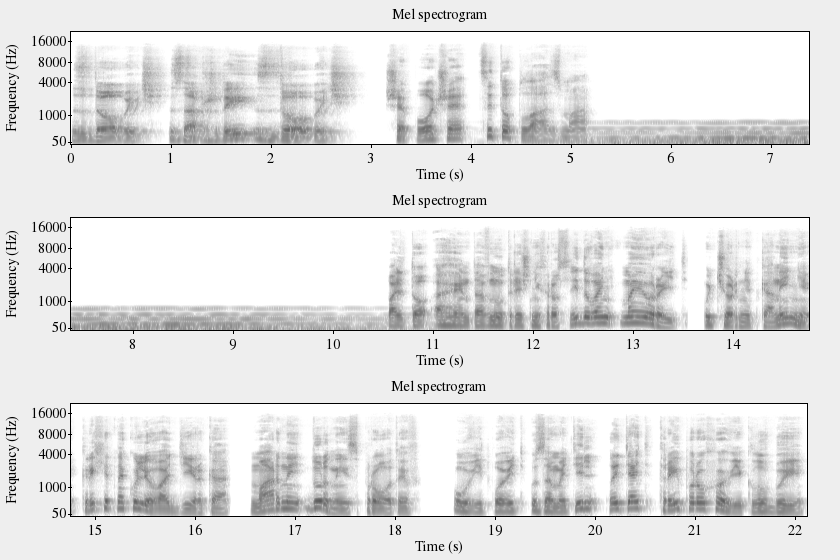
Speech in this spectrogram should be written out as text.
Здобич, завжди здобич. шепоче цитоплазма. Пальто агента внутрішніх розслідувань майорить у чорній тканині крихітна кульова дірка, марний дурний спротив. У відповідь у заметіль летять три порохові клуби.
